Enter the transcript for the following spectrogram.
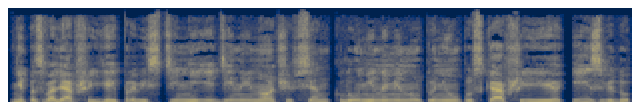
не позволявший ей провести ни единой ночи в Сен-Клу, ни на минуту не упускавший ее из виду,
